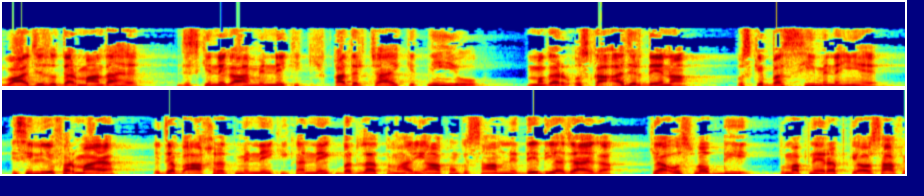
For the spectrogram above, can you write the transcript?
وہ عاجز و درماندہ ہے، جس کی نگاہ میں نیکی کی قدر چاہے کتنی ہی ہو مگر اس کا اجر دینا اس کے بس ہی میں نہیں ہے۔ اسی لیے فرمایا کہ جب آخرت میں نیکی کا نیک بدلہ تمہاری آنکھوں کے سامنے دے دیا جائے گا، کیا اس وقت بھی تم اپنے رب کے اوصاف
